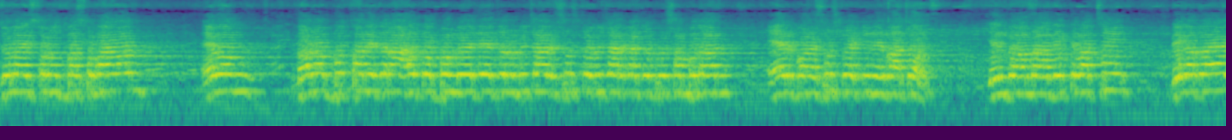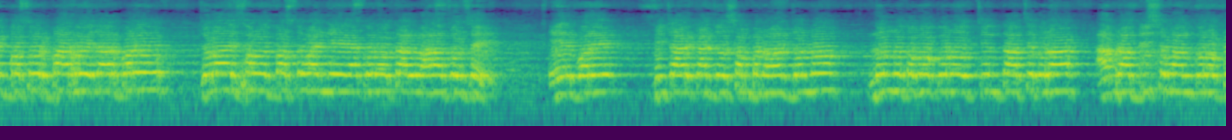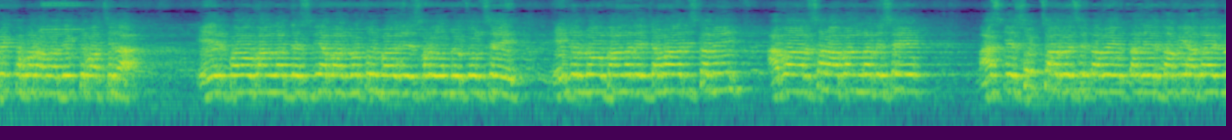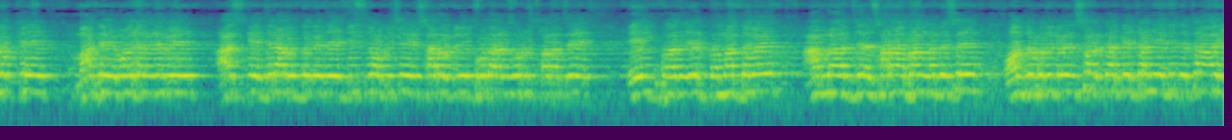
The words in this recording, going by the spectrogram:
জুলাই সনদ বাস্তবায়ন এবং গণ অভ্যুত্থানে যারা আহত বঙ্গের জন্য বিচার, সুষ্ঠু বিচার কার্যক্রম সম্বোধন, এরপরে সুষ্ঠু একটি নির্বাচন। কিন্তু আমরা দেখতে পাচ্ছি, বিগত এক বছর পার হয়ে যাওয়ার পরেও জুলাই সনদ বাস্তবায়ন নিয়ে এখনও তাল ভাড়া চলছে। এরপরে বিচার কার্য সম্পন্ন হওয়ার জন্য ন্যূনতম কোন চিন্তা, চেতনা আমরা দৃশ্যমান, কোন প্রেক্ষাপট আমরা দেখতে পাচ্ছি না। এরপরেও বাংলাদেশ নিয়ে আবার নতুন ভাবে ষড়যন্ত্র চলছে। এই জন্য বাংলাদেশ জামাত ইসলামী আবার সারা বাংলাদেশে আজকে সোচ্চার রয়েছে তবে তাদের দাবি আদায়ের লক্ষ্যে মাঠে ময়দানে নেবে আজকে জেলার উদ্যোগে যে ডিসি অফিসে স্মারকলিপি প্রদান অনুষ্ঠান আছে, এই মাধ্যমে আমরা সারা বাংলাদেশে অন্ধ্রপ্রদেশের সরকারকে জানিয়ে দিতে চাই,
